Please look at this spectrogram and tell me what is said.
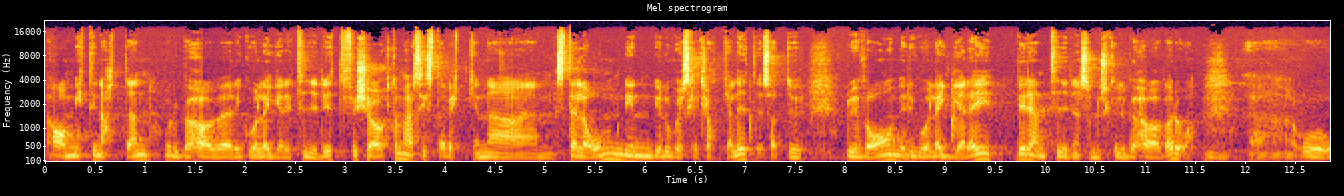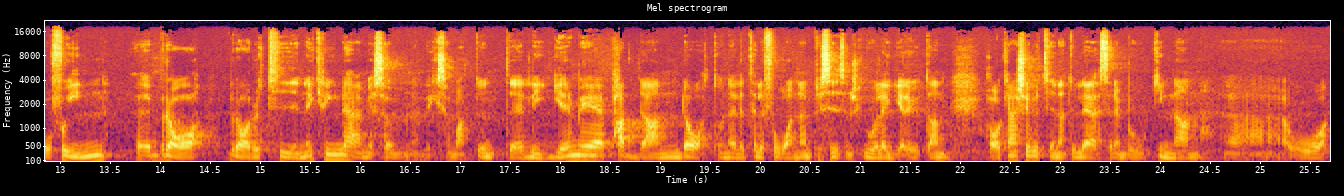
ja, mitt i natten och du behöver gå och lägga dig tidigt. Försök de här sista veckorna eh, ställa om din biologiska klocka lite så att du, du är van vid att gå och lägga dig vid den tiden som du skulle behöva då. Eh, Och, och få in eh, bra bra rutiner kring det här med sömnen. Liksom att du inte ligger med paddan, datorn eller telefonen precis när du ska gå och lägga dig utan ha kanske rutin att du läser en bok innan eh, och,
